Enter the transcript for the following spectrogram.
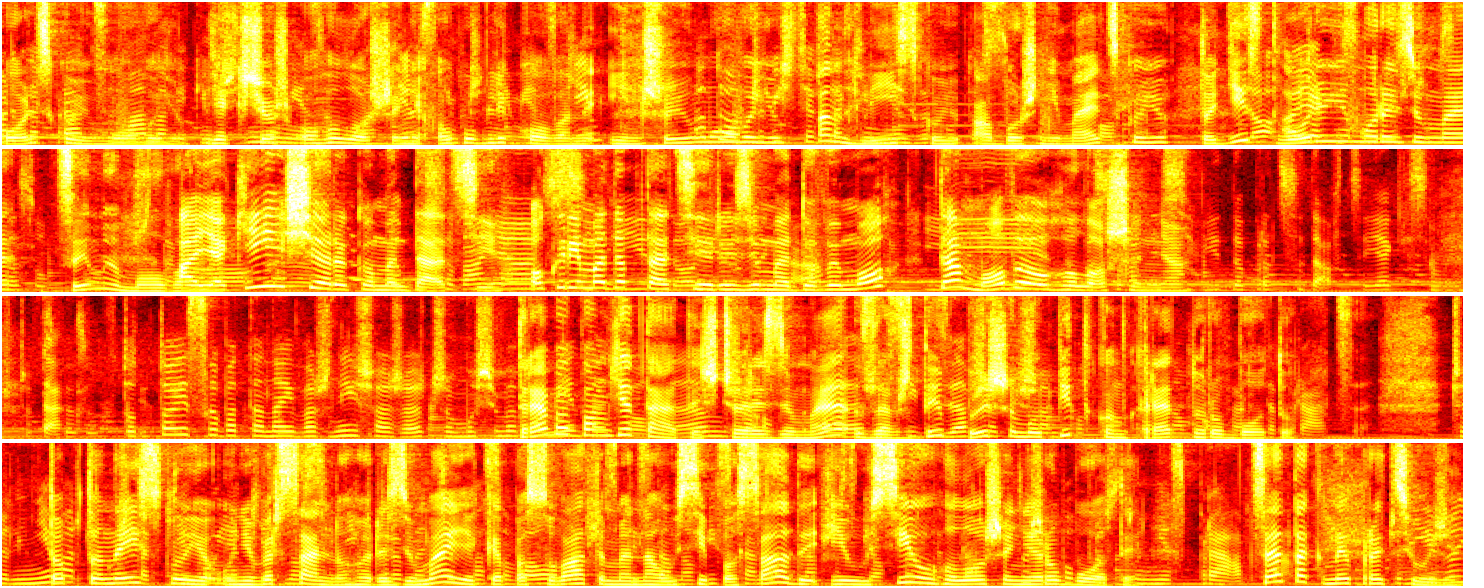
польською мовою. Якщо ж оголошення опубліковане іншою мовою, англійською або ж німецькою, тоді створюємо резюме цими мовами. А які є ще рекомендації, окрім адаптації резюме до вимог та мови оголошення? Так, то, то ta najważniejsza rzecz, że musimy Треба пам'ятати, що резюме завжди пишемо під конкретну роботу. Тобто не існує універсального резюме, яке пасуватиме на усі посади і усі po роботи. Це так не працює.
